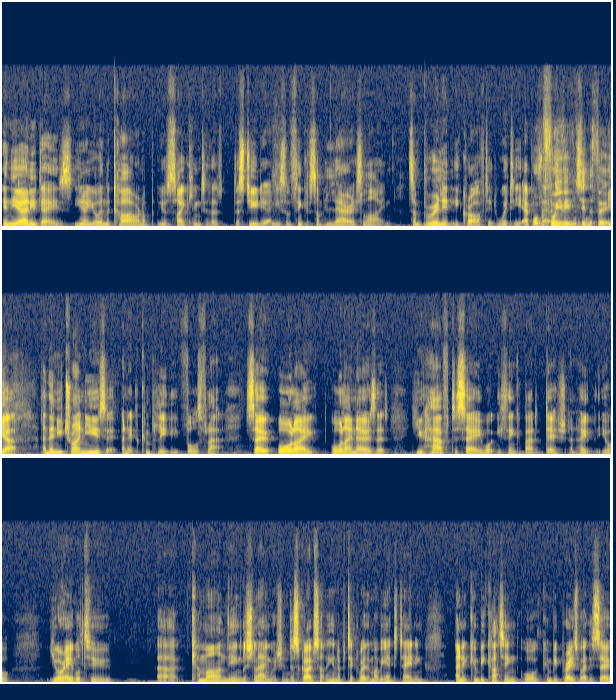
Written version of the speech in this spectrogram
in the early days. You know, you're in the car on a, you're cycling to the, the studio, and you sort of think of some hilarious line, some brilliantly crafted, witty epithet. What before you've even seen the food? Yeah, and then you try and use it, and it completely falls flat. So all I all I know is that you have to say what you think about a dish, and hope that you're you're able to uh, command the English language and describe something in a particular way that might be entertaining, and it can be cutting or it can be praiseworthy. So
